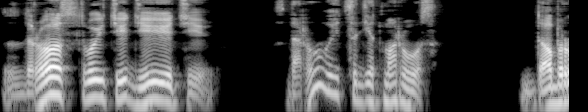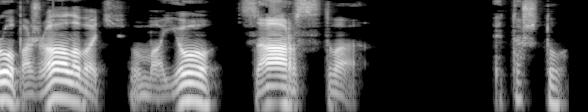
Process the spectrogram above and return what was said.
«Здравствуйте, дети!» Здоровается Дед Мороз. «Добро пожаловать в мое царство!» Это что,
